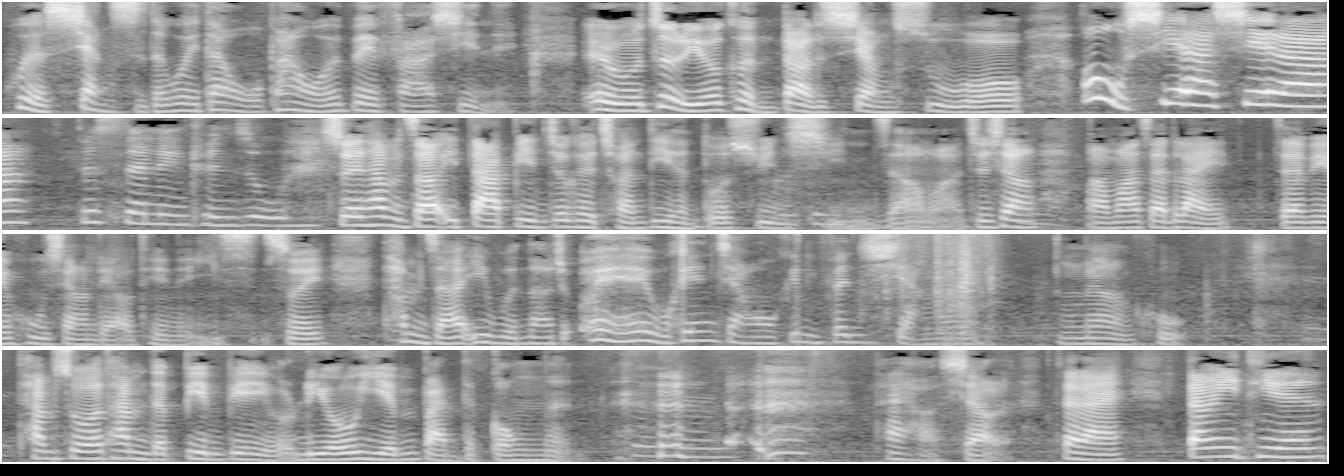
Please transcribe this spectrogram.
会有象食的味道，我怕我会被发现，哎，哎，我这里有棵很大的橡树哦，哦，谢啦谢啦。这森林群主，所以他们只要一大便就可以传递很多讯息，你知道吗？就像妈妈在赖在那边互相聊天的意思，所以他们只要一闻到就，哎、哎、我跟你讲，我跟你分享哦，有没有很酷？他们说他们的便便有留言板的功能，太好笑了。再来，当一天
